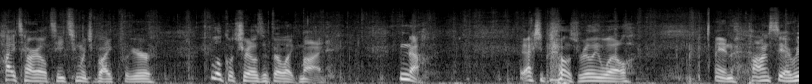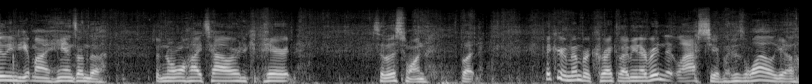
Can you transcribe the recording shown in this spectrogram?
Hightower LT too much bike for your local trails if they're like mine? No, it actually pedals really well. And honestly, I really need to get my hands on the, the normal Hightower and compare it to this one. But if I can remember correctly, I mean, I ridden it last year, but it was a while ago.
